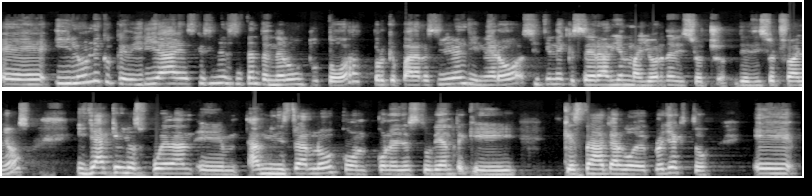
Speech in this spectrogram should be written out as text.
Eh, y lo único que diría es que sí necesitan tener un tutor, porque para recibir el dinero sí tiene que ser alguien mayor de 18, de 18 años, y ya que ellos puedan eh, administrarlo con, con, el estudiante que, que, está a cargo del proyecto. Eh,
